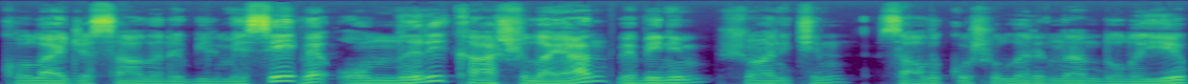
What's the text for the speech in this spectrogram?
kolayca sağlanabilmesi ve onları karşılayan ve benim şu an için sağlık koşullarından dolayı,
